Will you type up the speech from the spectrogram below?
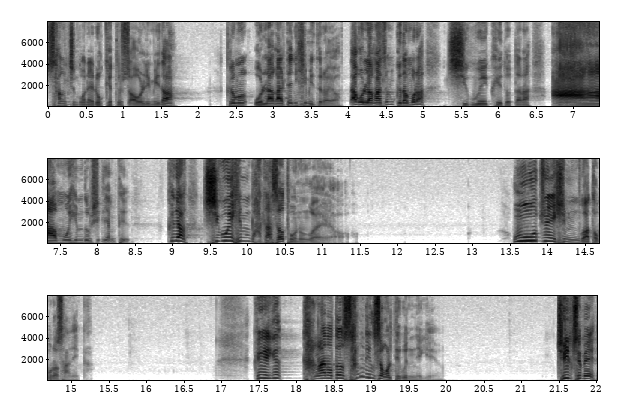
상층권에 로켓을 쏴 올립니다. 그러면 올라갈 때는 힘이 들어요. 딱 올라갔으면 그다음 뭐라 지구의 궤도 따라 아무 힘도 없이 그냥 그냥 지구의 힘 받아서 도는 거예요. 우주의 힘과 더불어 사니까. 그게 이게 강한 어떤 상징성을 띠고 있는 얘기예요. 제일 처음에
